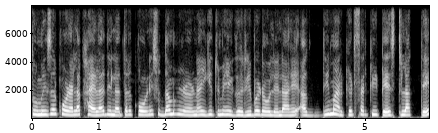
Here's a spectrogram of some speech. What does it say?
तुम्ही जर कोणाला खायला दिला तर कोणीसुद्धा म्हणणार नाही की तुम्ही हे घरी बनवलेलं आहे. अगदी मार्केटसारखी टेस्ट लागते.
